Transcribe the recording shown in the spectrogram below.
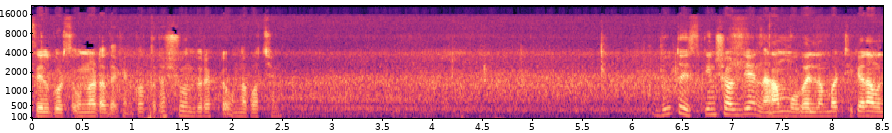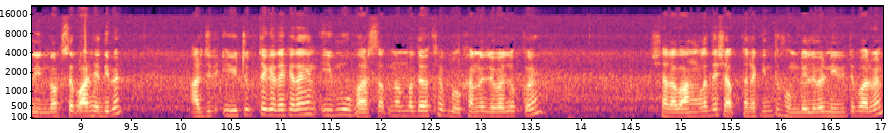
সেল করছে। ওনাটা দেখেন, কতটা সুন্দর একটা ওনা পাচ্ছেন। দ্রুত স্ক্রিনশট দিয়ে নাম মোবাইল নাম্বার ঠিকানা আমাদের ইনবক্সে পাঠিয়ে দিবেন। আর যদি ইউটিউব থেকে দেখে থাকেন, ইমু হোয়াটসঅ্যাপ নাম্বার দেওয়া থাকবে, ওখানে যোগাযোগ করে সারা বাংলাদেশ আপনারা কিন্তু হোম ডেলিভারি নিয়ে নিতে পারবেন।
